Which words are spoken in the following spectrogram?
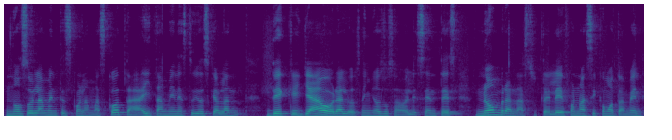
no solamente es con la mascota, hay también estudios que hablan de que ya ahora los niños, los adolescentes nombran a su teléfono, así como también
